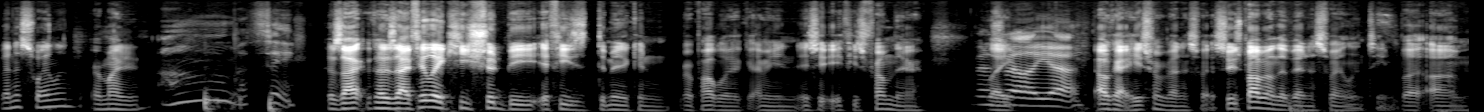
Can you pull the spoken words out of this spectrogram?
Venezuelan or am I? Oh, let's see. Because I because I feel like he should be if he's Dominican Republic. I mean, is he, if he's from there. Venezuela, yeah. Okay, he's from Venezuela, so he's probably on the Venezuelan team. But um,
